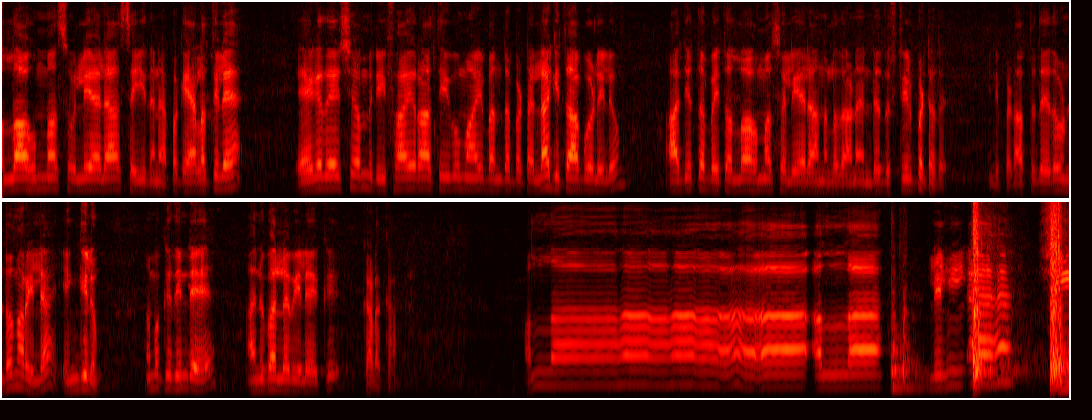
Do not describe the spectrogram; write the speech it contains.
അള്ളാഹുമ്മ സൊല്ലിയല സെയ്ദന അപ്പോൾ കേരളത്തിലെ ഏകദേശം റിഫായ് റാത്തീബുമായി ബന്ധപ്പെട്ട എല്ലാ കിതാബുകളിലും ആദ്യത്തെ ബൈത്ത് അള്ളാഹുമ്മ സൊല്ലിയല എന്നുള്ളതാണ് എന്റെ ദൃഷ്ടിയിൽപ്പെട്ടത്. ഇനി പെടാത്തത് ഏതോ ഉണ്ടോയെന്നറിയില്ല എങ്കിലും നമുക്കിതിന്റെ അനുപല്ലവിയിലേക്ക് കടക്കാം. അല്ലാ അല്ലാ ലിൽ ഷീ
